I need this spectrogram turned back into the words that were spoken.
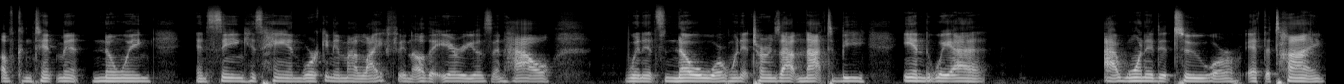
of contentment knowing and seeing his hand working in my life in other areas and how when it's no or when it turns out not to be in the way i i wanted it to or at the time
